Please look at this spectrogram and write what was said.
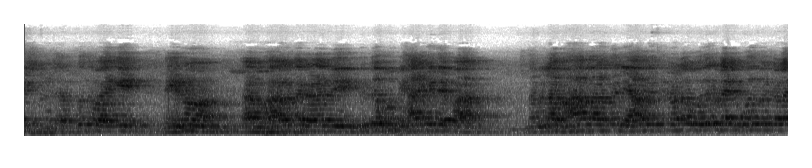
ಇಷ್ಟು ಅದ್ಭುತವಾಗಿ ಏನು ಭಾರತಗಳಲ್ಲಿ ಯುದ್ಧ ಭೂಮಿ ಹಾಕಿದೆಪ್ಪ ನಾವೆಲ್ಲ ಮಹಾಭಾರತದಲ್ಲಿ ಯಾವ ರೀತಿ ನೋಡ ಓದಿರ್ಬೇಕು, ಓದ್ಬೇಕಲ್ಲ.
